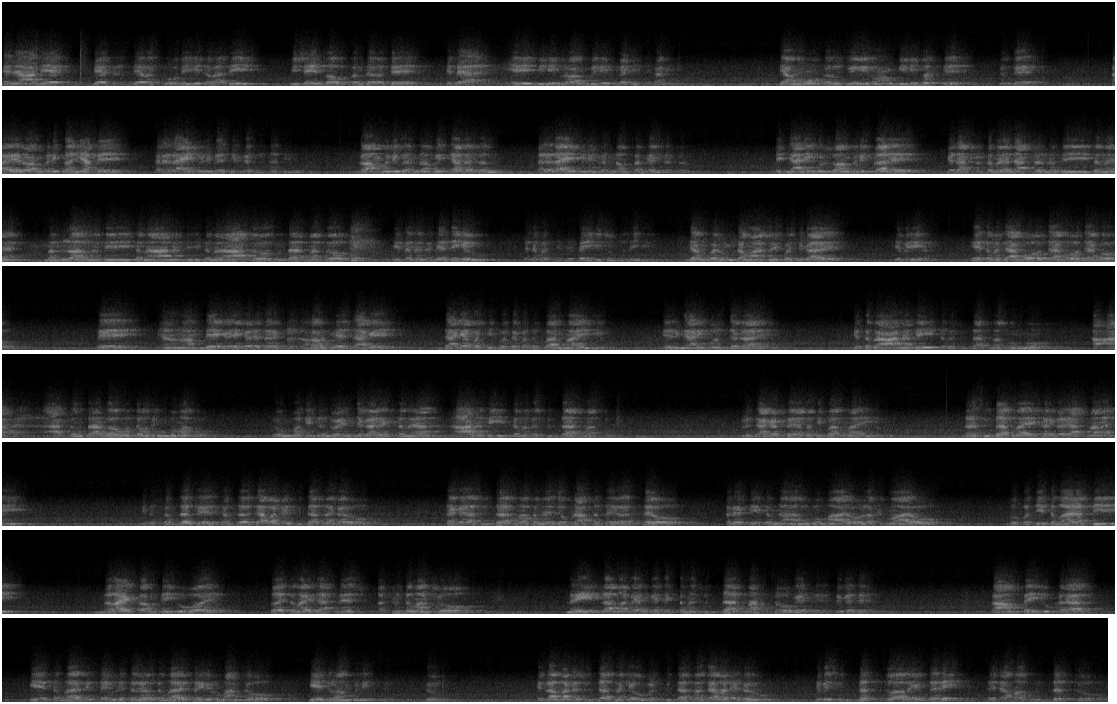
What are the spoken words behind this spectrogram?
એને આ બે બે બે વસ્તુઓ ભેગી થવાથી વિશેષ ભાવ ઉત્પન્ન થયો છે એટલે એવી બિલીફ રોંગ બિલીફ બેઠી છે ખાલી. ત્યાં હું કરું છું એવી રોંગ બિલીફ જ છે. શું છે? આ એ રોંગ બિલીફ કાઢી આપે અને રાઈટ બિલીફ બેસી કશું જ નથી. રોંગ બિલીફ એમ નામ મિથ્યા દર્શન. અને રાઈટ બિલીફ એમ નામ સમ્યક દર્શન. એ જ્ઞાની પુરુષ રોંગ બિલીફ કાઢે કે ડાક્ટર તમે ડાક્ટર નથી, તમે નંદલાલ નથી, તમે આ નથી, તમે આ છો, શુદ્ધાત્મા છો. એ તમે બેસી ગયું. એટલે પછી તે થઈ ગયું, છૂટું થઈ ગયું. જેમ કોઈ ઊંઘતા માણસને કોઈ જગાડે કે ભાઈ એ તમે જાગો જાગો જાગો. તે એનું નામ બે કે કરે, ત્યારે હા કે જાગે. જાગ્યા પછી પોતે બધું ભાનમાં આવી ગયું. એ જ્ઞાની પુરુષ જગાડે કે તમે આ નથી, તમે શુદ્ધાત્મા છો, ઊંઘો. આ સંસાર ભાવમાં તમે ઊંઘમાં છો. તો ઉંમરથી ધંધો જગાડે. તમે આ- નથી, તમે તો શુદ્ધાત્મા છો. એટલે જાગૃત થયા પછી ભાનમાં આવી ગયું. અને શુદ્ધાત્મા એ ખરેખર આત્મા નથી. એ તો શબ્દ છે. શબ્દ શા માટે શુદ્ધાત્મા કયો કારણ કે આ શુદ્ધાત્મા તમે જો પ્રાપ્ત થયો થયો અને તે તમને અનુભવમાં આવ્યો, લક્ષમાં આવ્યો, તો પછી તમારાથી નલાયક કામ થઈ ગયું હોય. તો એ તમારી જાતને અશુદ્ધ માનશો નહીં, એટલા માટે એમ કે છે કે તમે શુદ્ધાત્મા જ છો કે છે. શું કે છે? કામ થઈ ગયું ખરાબ એ તમારાથી થયું ને તમે તમારે થયું માનશો, એ જ રોંગ બિલીફ છે. એટલા માટે શુદ્ધાત્મા કહેવું પડે. શુદ્ધાત્મા શા માટે કહ્યું? કે ભાઈ શુદ્ધ જ છો આવે દરેક દશામાં શુદ્ધ જ છો.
